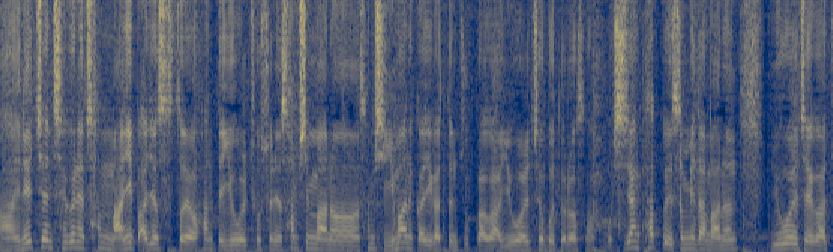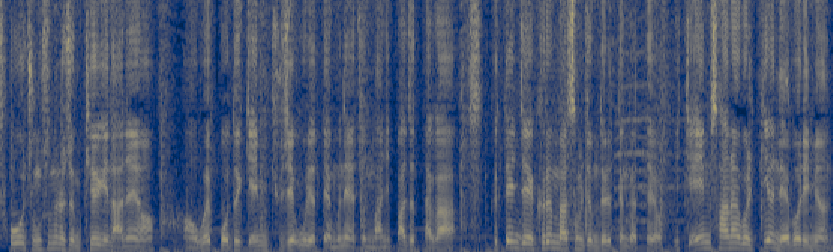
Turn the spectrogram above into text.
아, NHN 최근에 참 많이 빠졌었어요. 한때 6월 초순에 30만 원, 32만 원까지 갔던 주가가 6월 접어들어서 뭐 시장 탓도 있습니다만은 6월 제가 초 중순으로 좀 기억이 나네요. 어, 웹보드 게임 규제 우려 때문에 좀 많이 빠졌다가 그때 이제 그런 말씀을 좀 드렸던 것 같아요. 이 게임 산업을 띄어내버리면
